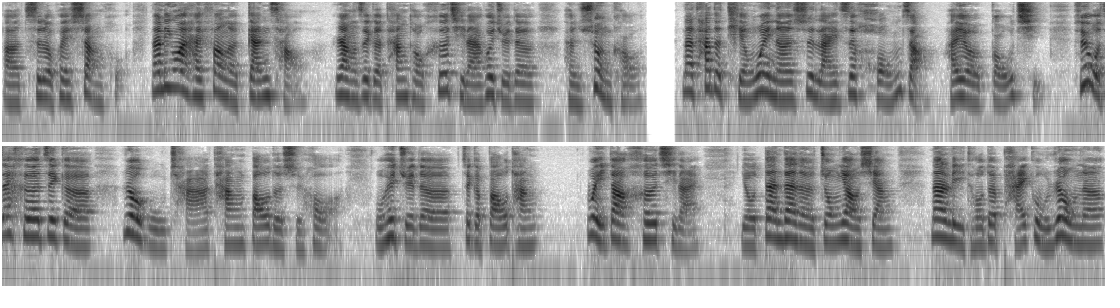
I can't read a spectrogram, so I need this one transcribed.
啊吃了会上火。那另外还放了甘草，让这个汤头喝起来会觉得很顺口。那它的甜味呢，是来自红枣还有枸杞，所以我在喝这个肉骨茶汤包的时候啊，我会觉得这个煲汤味道喝起来有淡淡的中药香。那里头的排骨肉呢，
